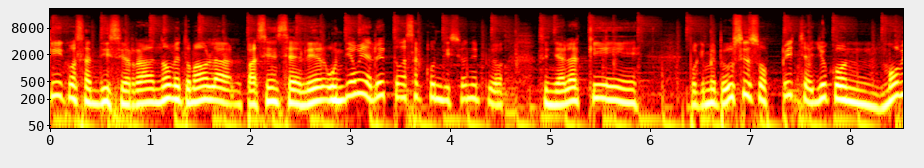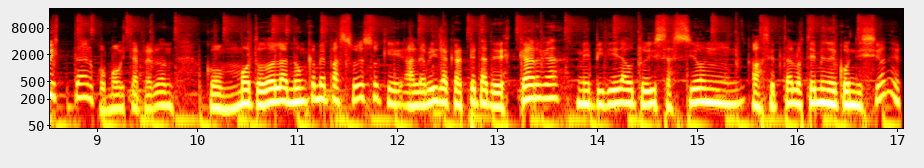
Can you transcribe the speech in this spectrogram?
¿Qué cosas dice Ra? No me he tomado la paciencia de leer. Un día voy a leer todas esas condiciones, pero señalar que. Porque me produce sospecha. Yo con Movistar, con Movistar, perdón, con Motorola nunca me pasó eso que al abrir la carpeta de descarga me pidiera autorización a aceptar los términos y condiciones.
